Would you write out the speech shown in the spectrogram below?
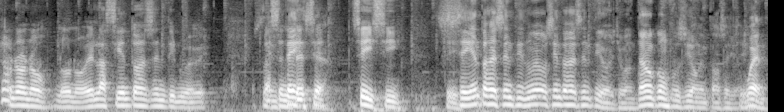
No, no, no, no, no, es la 169. La Sentencia. sentencia. Sí, sí. Sí. 169 o 168. Bueno, tengo confusión entonces yo. Sí. Bueno,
